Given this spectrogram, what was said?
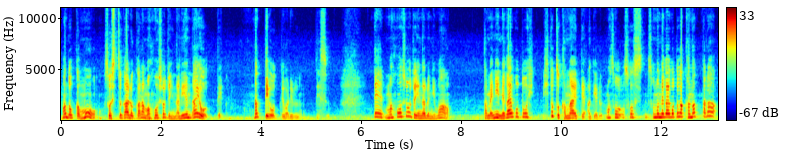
まどかも素質があるから魔法少女になりなよってなってよって言われるんです。で魔法少女になるにはために願い事を一つ叶えてあげる、まあ、そそその願い事が叶ったら、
